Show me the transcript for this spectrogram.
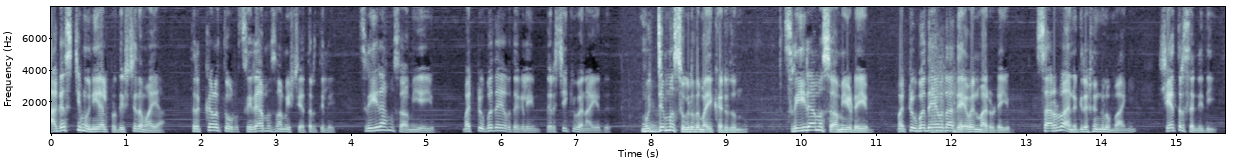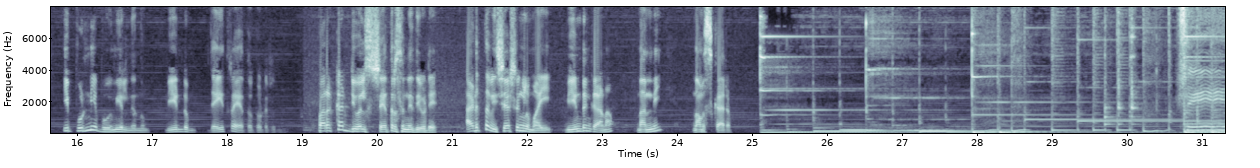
അഗസ്റ്റ് മുനിയാൽ പ്രതിഷ്ഠിതമായ തൃക്കളത്തൂർ ശ്രീരാമസ്വാമി ക്ഷേത്രത്തിലെ ശ്രീരാമസ്വാമിയെയും മറ്റുപദേവതകളെയും ദർശിക്കുവാനായത് മുജ്ജമ്മ സുഹൃതമായി കരുതുന്നു. ശ്രീരാമസ്വാമിയുടെയും മറ്റു ഉപദേവതാ ദേവന്മാരുടെയും സർവ അനുഗ്രഹങ്ങളും വാങ്ങി ക്ഷേത്രസന്നിധി ഈ പുണ്യഭൂമിയിൽ നിന്നും വീണ്ടും ജൈത്രയാത്ര തുടരുന്നു. പറക്കാട് ജുവൽസ് ക്ഷേത്രസന്നിധിയുടെ അടുത്ത വിശേഷങ്ങളുമായി വീണ്ടും കാണാം. നന്ദി നമസ്കാരം.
